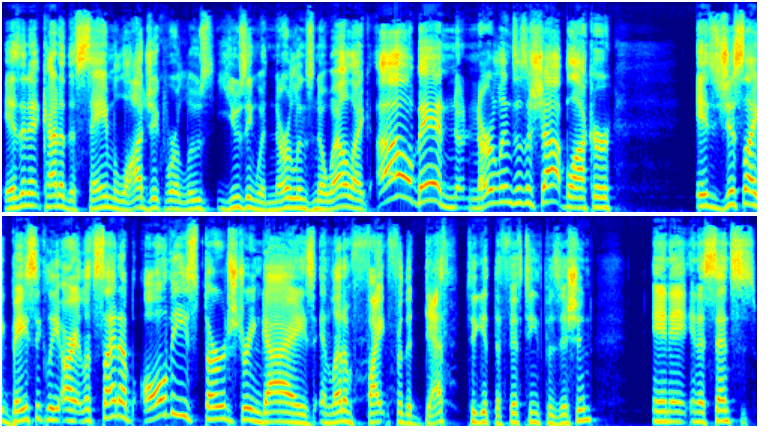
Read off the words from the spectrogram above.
Isn't it kind of the same logic we're using with Nerlens Noel? Like, oh man, Nerlens is a shot blocker. It's just like basically, all right, let's sign up all these third string guys and let them fight for the death to get the 15th position. In a, in a sense,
